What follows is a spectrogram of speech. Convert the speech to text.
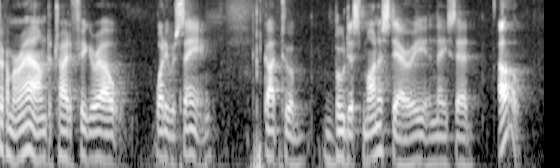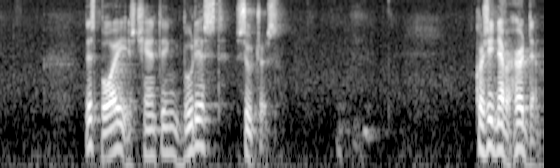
took him around to try to figure out what he was saying, got to a Buddhist monastery, and they said, Oh, this boy is chanting Buddhist sutras. Of course, he'd never heard them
